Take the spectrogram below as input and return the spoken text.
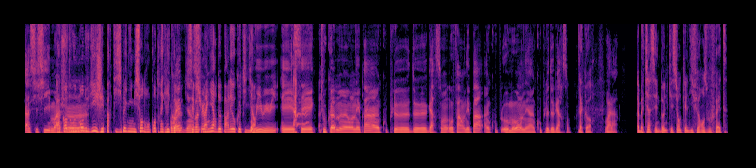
Ah si si moi. Ah, quand on vous demande, vous dites j'ai participé à une émission de rencontre agricole. c'est votre manière de parler au quotidien. Oui oui oui. Et c'est tout comme on n'est pas un couple de garçons. Enfin on n'est pas un couple homo, on est un couple de garçons. D'accord. Voilà. Ah bah tiens, c'est une bonne question. Quelle différence vous faites?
